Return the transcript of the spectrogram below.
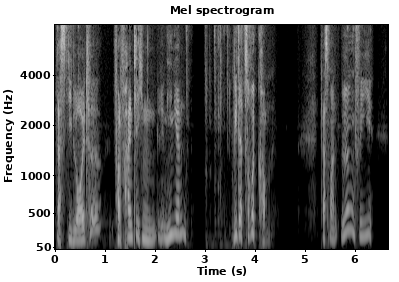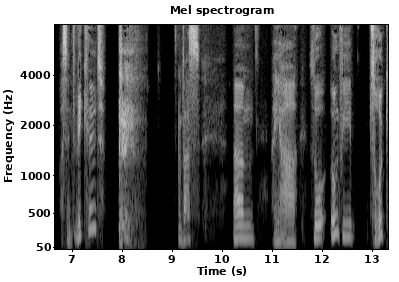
dass die Leute von feindlichen Linien wieder zurückkommen. Dass man irgendwie was entwickelt, was ähm, naja, so irgendwie zurück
